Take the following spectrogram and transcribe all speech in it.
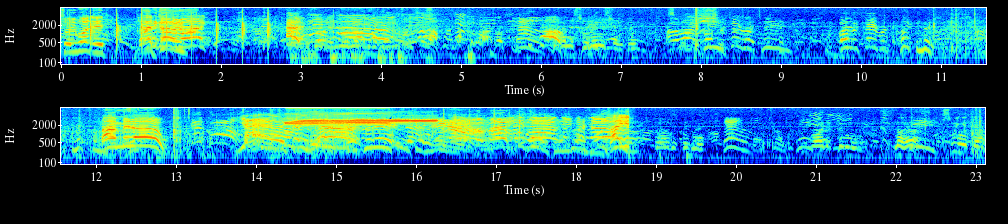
That's all you wanted. Let it go, Mike! Man, Mino! Yeah! Yeah! Take it! No, swing it down.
